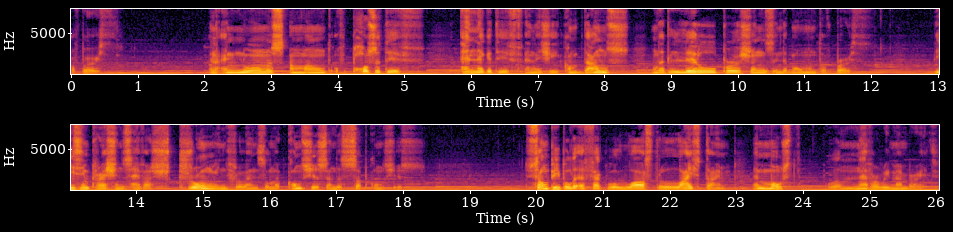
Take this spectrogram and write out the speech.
of birth. An enormous amount of positive and negative energy comes down on that little persons in the moment of birth. These impressions have a strong influence on the conscious and the subconscious. To some people, the effect will last a lifetime, and most will never remember it.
